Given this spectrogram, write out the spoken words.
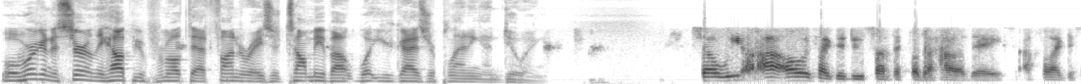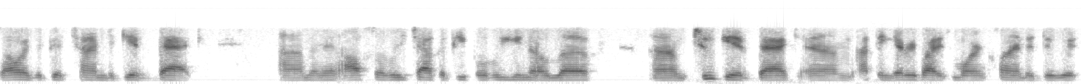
Well, we're going to certainly help you promote that fundraiser. Tell me about what you guys are planning on doing. So we, I always like to do something for the holidays. I feel like it's always a good time to give back, um, and then also reach out to people who you know love um, to give back. Um, I think everybody's more inclined to do it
